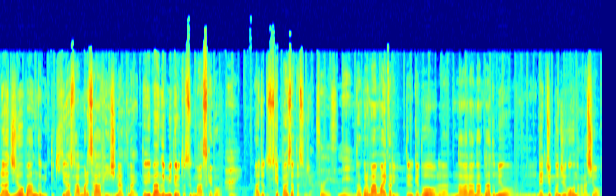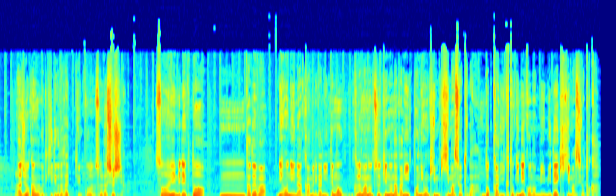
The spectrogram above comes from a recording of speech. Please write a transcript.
ラジオ番組って聞き出すとあんまりサーフィンしなくない？テレビ番組見てるとすぐ回すけどはい。あれちょっとつけっぱなしだったりするじゃん。そうですね。だからこれまあ前から言ってるけどだからなんとなく目をね10分15分の話をラジオ感覚で聞いてくださいっていうこうそれが趣旨じゃない？そういう意味でいくとうん例えば日本にいなくアメリカにいても車の通勤の中に1本2本聞きますよとかどっかに行く時にこの耳で聞きますよとか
